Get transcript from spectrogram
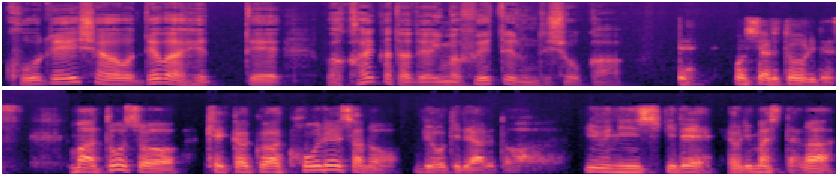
高齢者では減って若い方では今増えてるんでしょうか？おっしゃる通りです。まあ当初結核は高齢者の病気であるという認識でおりましたが、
